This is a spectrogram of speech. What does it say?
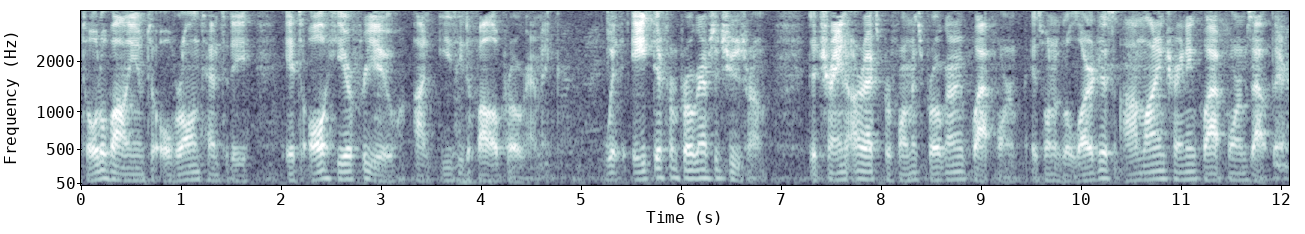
total volume to overall intensity, it's all here for you on easy to follow programming. With eight different programs to choose from, the TrainRx Performance Programming platform is one of the largest online training platforms out there.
